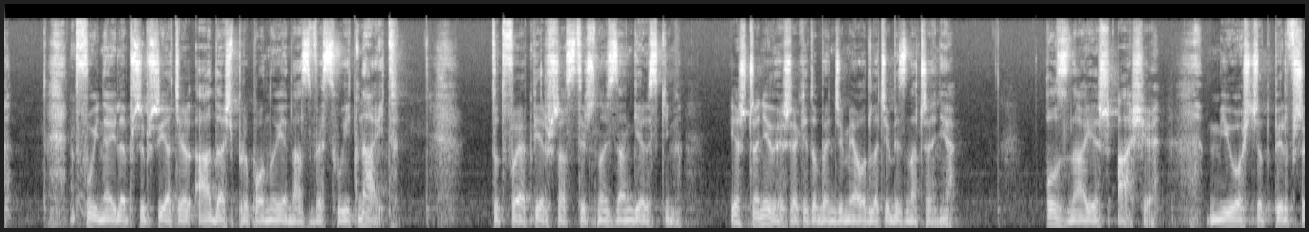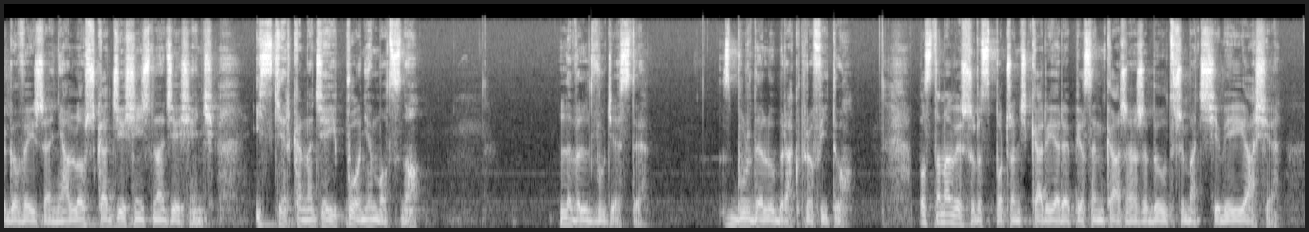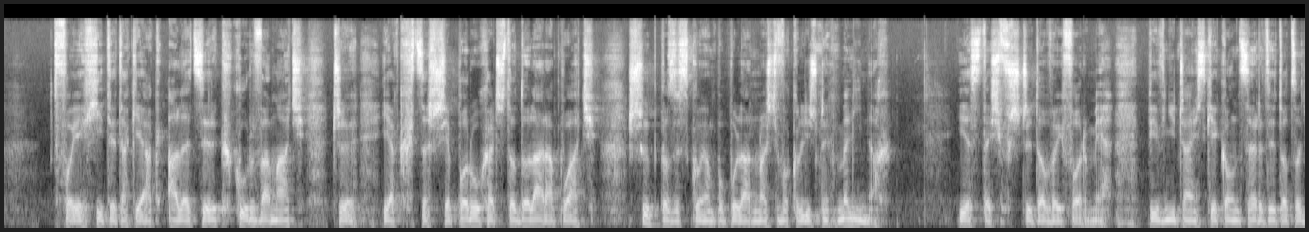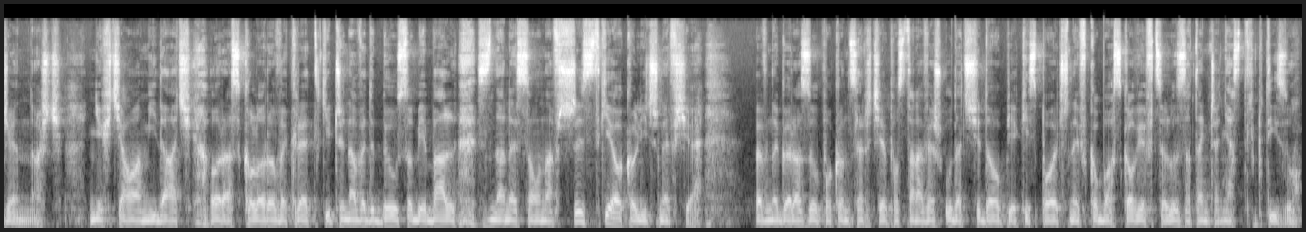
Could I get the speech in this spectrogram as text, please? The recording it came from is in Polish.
Twój najlepszy przyjaciel Adaś proponuje nazwę Sweet Night. To twoja pierwsza styczność z angielskim. Jeszcze nie wiesz, jakie to będzie miało dla ciebie znaczenie. Poznajesz Asię. Miłość od pierwszego wejrzenia, lożka 10 na 10. Iskierka nadziei płonie mocno. Level 20. Z burdelu brak profitu. Postanawiasz rozpocząć karierę piosenkarza, żeby utrzymać siebie i Asię. Twoje hity takie jak Ale cyrk, kurwa mać, czy Jak chcesz się poruchać, to dolara płać, szybko zyskują popularność w okolicznych melinach. Jesteś w szczytowej formie. Piwniczańskie koncerty to codzienność. Nie chciała mi dać oraz kolorowe kredki, czy nawet był sobie bal, znane są na wszystkie okoliczne wsie. Pewnego razu po koncercie postanawiasz udać się do opieki społecznej w Kobaskowie w celu zatańczenia striptizu.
